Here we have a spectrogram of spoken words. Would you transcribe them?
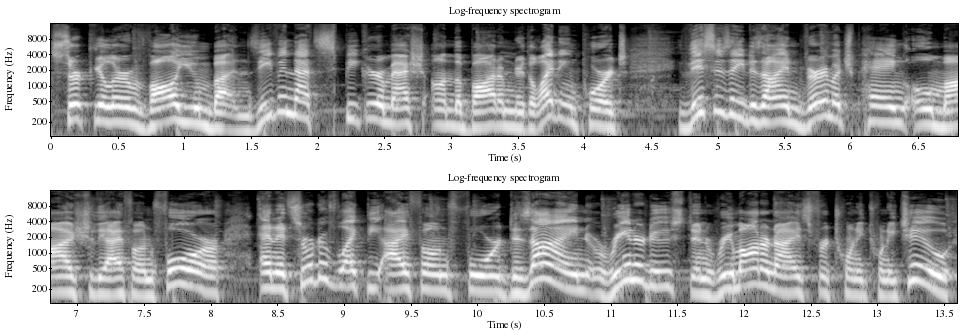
circular volume buttons, even that speaker mesh on the bottom near the lightning port. This is a design very much paying homage to the iPhone 4, and it's sort of like the iPhone 4 design reintroduced and remodernized for 2022.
